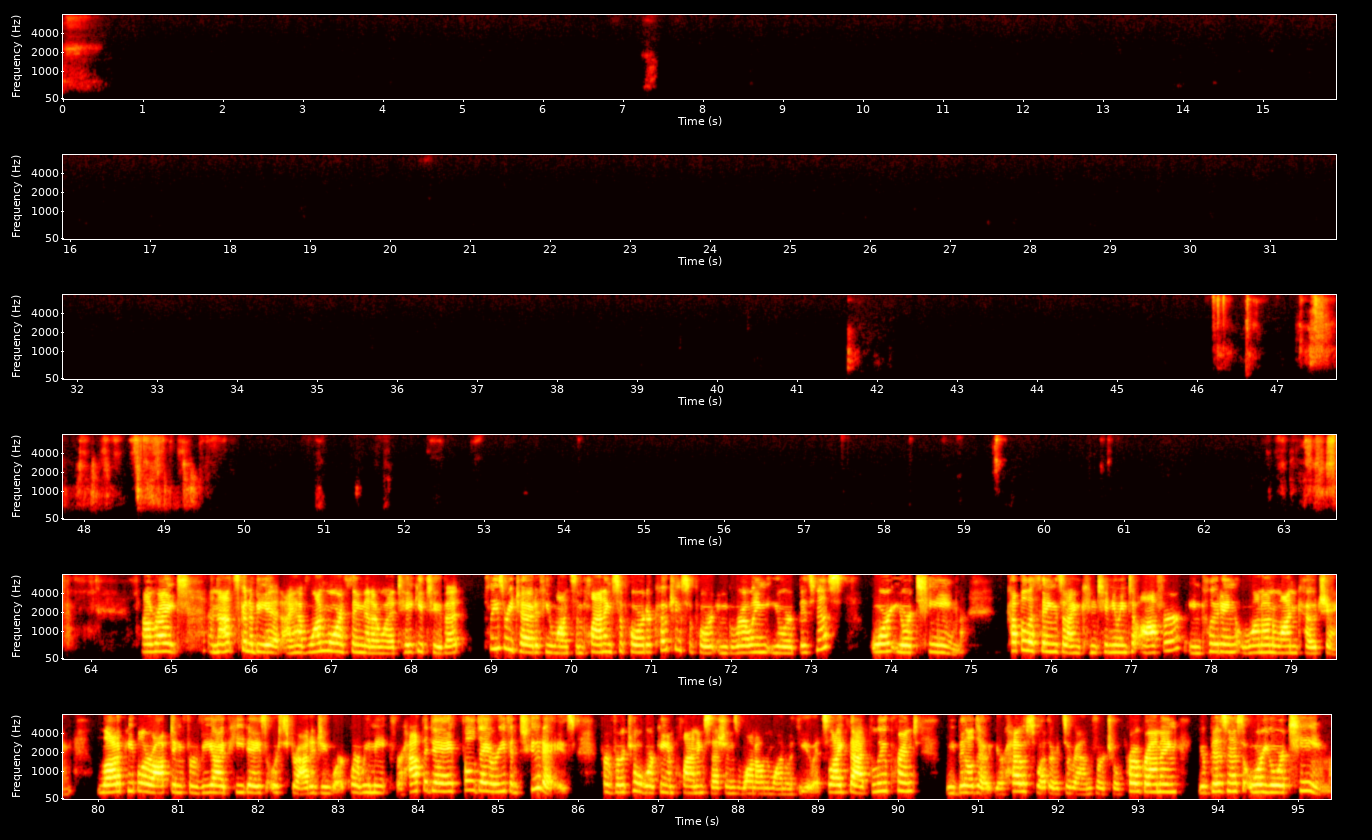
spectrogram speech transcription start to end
All right, and that's going to be it. I have one more thing that I want to take you to, but please reach out if you want some planning support or coaching support in growing your business or your team. A couple of things that I'm continuing to offer, including one-on-one coaching. A lot of people are opting for VIP days or strategy work where we meet for half a day, full day, or even two days for virtual working and planning sessions one-on-one with you. It's like that blueprint we build out your house, whether it's around virtual programming, your business, or your team.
